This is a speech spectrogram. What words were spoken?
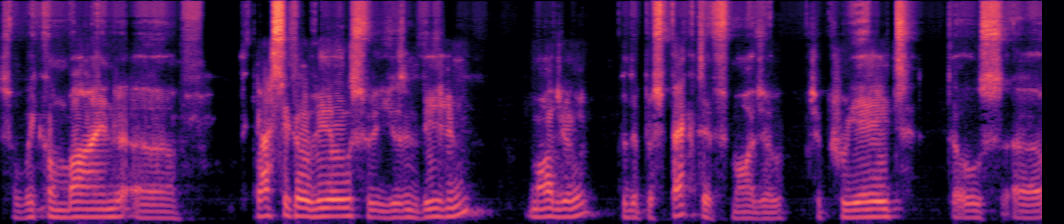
So we combined uh, classical views using Vision module with the perspective module to create those uh,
